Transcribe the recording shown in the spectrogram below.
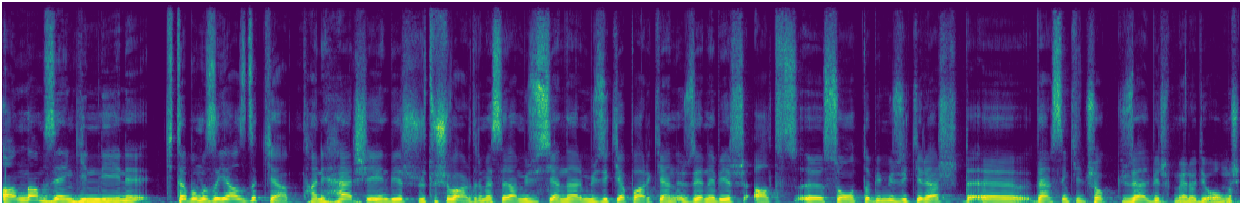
anlam zenginliğini kitabımızı yazdık ya hani her şeyin bir rütuşu vardır. Mesela müzisyenler müzik yaparken üzerine bir alt e, sound'da bir müzik girer. De, e, dersin ki çok güzel bir melodi olmuş.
